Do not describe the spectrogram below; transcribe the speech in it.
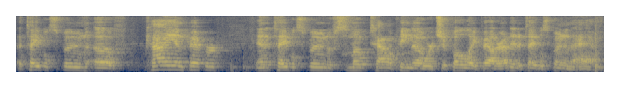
a tablespoon of cayenne pepper, and a tablespoon of smoked jalapeno or chipotle powder. I did a tablespoon and a half.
